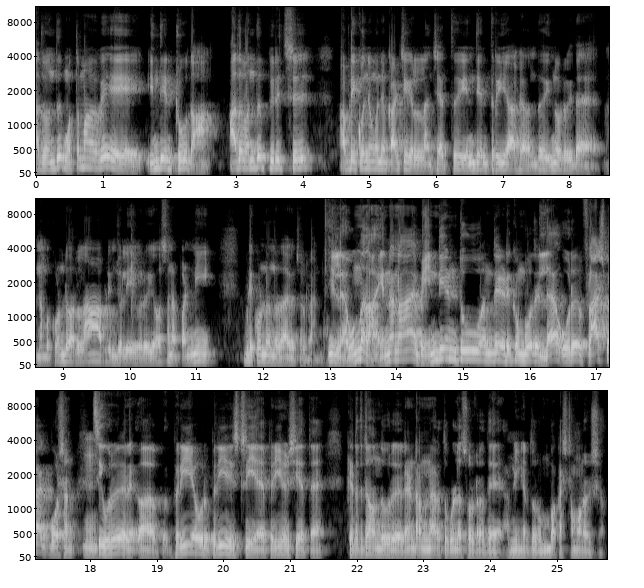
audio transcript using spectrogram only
அது வந்து மொத்தமாகவே இந்தியன் டூ தான். அதை வந்து பிரித்து அப்படி கொஞ்சம் கொஞ்சம் காட்சிகள் எல்லாம் சேர்த்து இந்தியன் த்ரீயாக வந்து இன்னொரு இதை நம்ம கொண்டு வரலாம் அப்படின்னு சொல்லி ஒரு யோசனை பண்ணி இப்படி கொண்டு வந்ததாக சொல்றாங்க. இல்ல உண்மைதான். என்னன்னா இப்ப இந்தியன் டூ வந்து எடுக்கும்போது இல்ல ஒரு ஃபிளாஷ்பேக் போர்ஷன். சி ஒரு பெரிய ஒரு பெரிய ஹிஸ்டரிய பெரிய விஷயத்த கிட்டத்தட்ட வந்து ஒரு ரெண்டரை மணி நேரத்துக்குள்ள சொல்றது அப்படிங்கிறது ரொம்ப கஷ்டமான விஷயம்.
